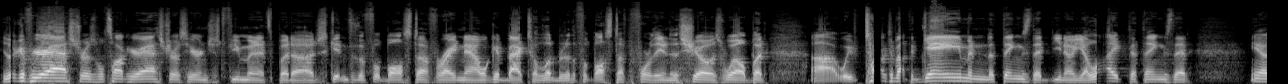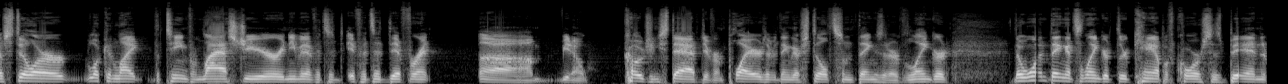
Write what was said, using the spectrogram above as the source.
you're looking for your Astros. We'll talk your Astros here in just a few minutes, but uh, just getting through the football stuff right now. We'll get back to a little bit of the football stuff before the end of the show as well. But uh, we've talked about the game and the things that you know you like, the things that you know still are looking like the team from last year, and even if it's a if it's a different um, you know coaching staff, different players, everything. There's still some things that have lingered. The one thing that's lingered through camp, of course, has been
